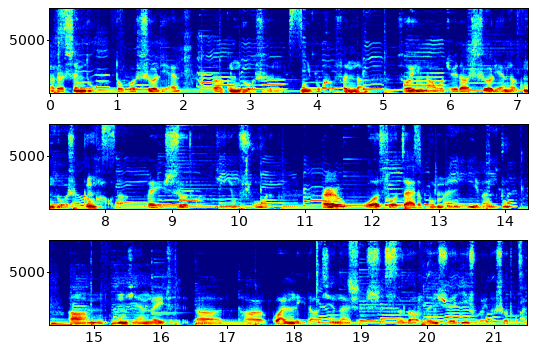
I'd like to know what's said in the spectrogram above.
它的深度，都和社联的工作是密不可分的。所以呢，我觉得社联的工作是更好的为社团进行服务的，而我所在的部门艺文部，嗯，目前为止，呃，它管理的现在是十四个文学艺术类的社团，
